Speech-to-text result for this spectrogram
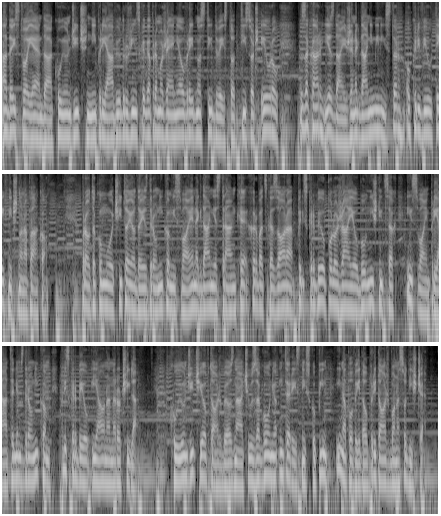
A dejstvo je, da Kujundžič ni prijavil družinskega premoženja v vrednosti 200 tisoč evrov, za kar je zdaj že nekdani minister okrivil tehnično napako. Prav tako mu očitajo, da je zdravnikom iz svoje nekdanje stranke Hrvatska Zora priskrbel položaje v bolnišnicah in svojim prijateljem zdravnikom priskrbel javna naročila. Kujundžič je obtožbe označil za gonjo interesnih skupin in napovedal pritožbo na sodišče.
